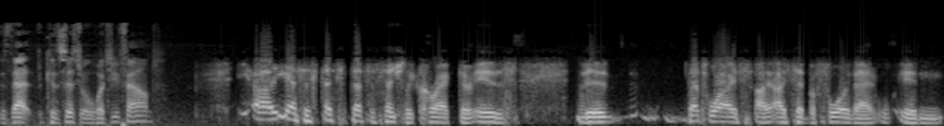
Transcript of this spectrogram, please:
Is that consistent with what you found? Uh, yes, that's that's essentially correct. There is the that's why I, I said before that in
